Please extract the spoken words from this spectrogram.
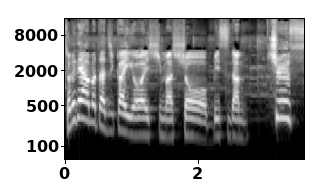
それではまた次回お会いしましょう。ビスダン、チュース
